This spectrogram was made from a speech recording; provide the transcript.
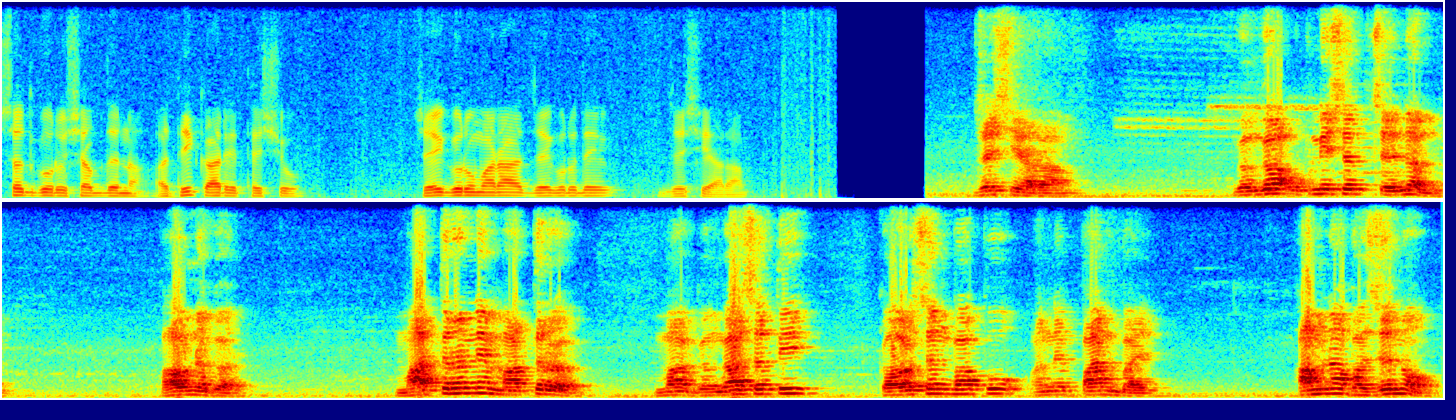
સદગુરુ શબ્દના અધિકારી થઈશું. જય ગુરુ મહારાજ, જય ગુરુદેવ, જય સિયારામ જય સિયારામ ગંગા ઉપનિષદ ચેનલ, ભાવનગર. માત્ર ને માત્રમાં ગંગા સતી કળસંગ બાપુ અને પાનભાઈ આમના ભજનો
